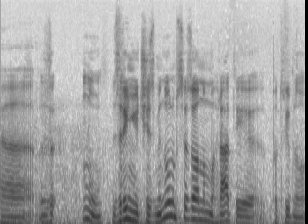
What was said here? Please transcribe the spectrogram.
е, з, ну, зрівнюючи з минулим сезоном, грати потрібно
